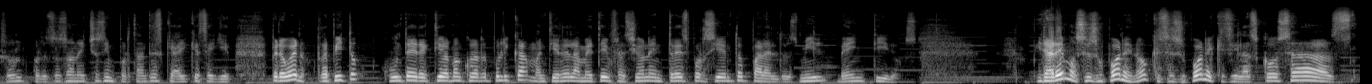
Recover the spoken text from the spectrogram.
son, por eso son hechos importantes que hay que seguir. Pero bueno, repito, Junta Directiva del Banco de la República mantiene la meta de inflación en 3% para el 2022. Miraremos, se supone, ¿no? Que se supone que si las cosas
